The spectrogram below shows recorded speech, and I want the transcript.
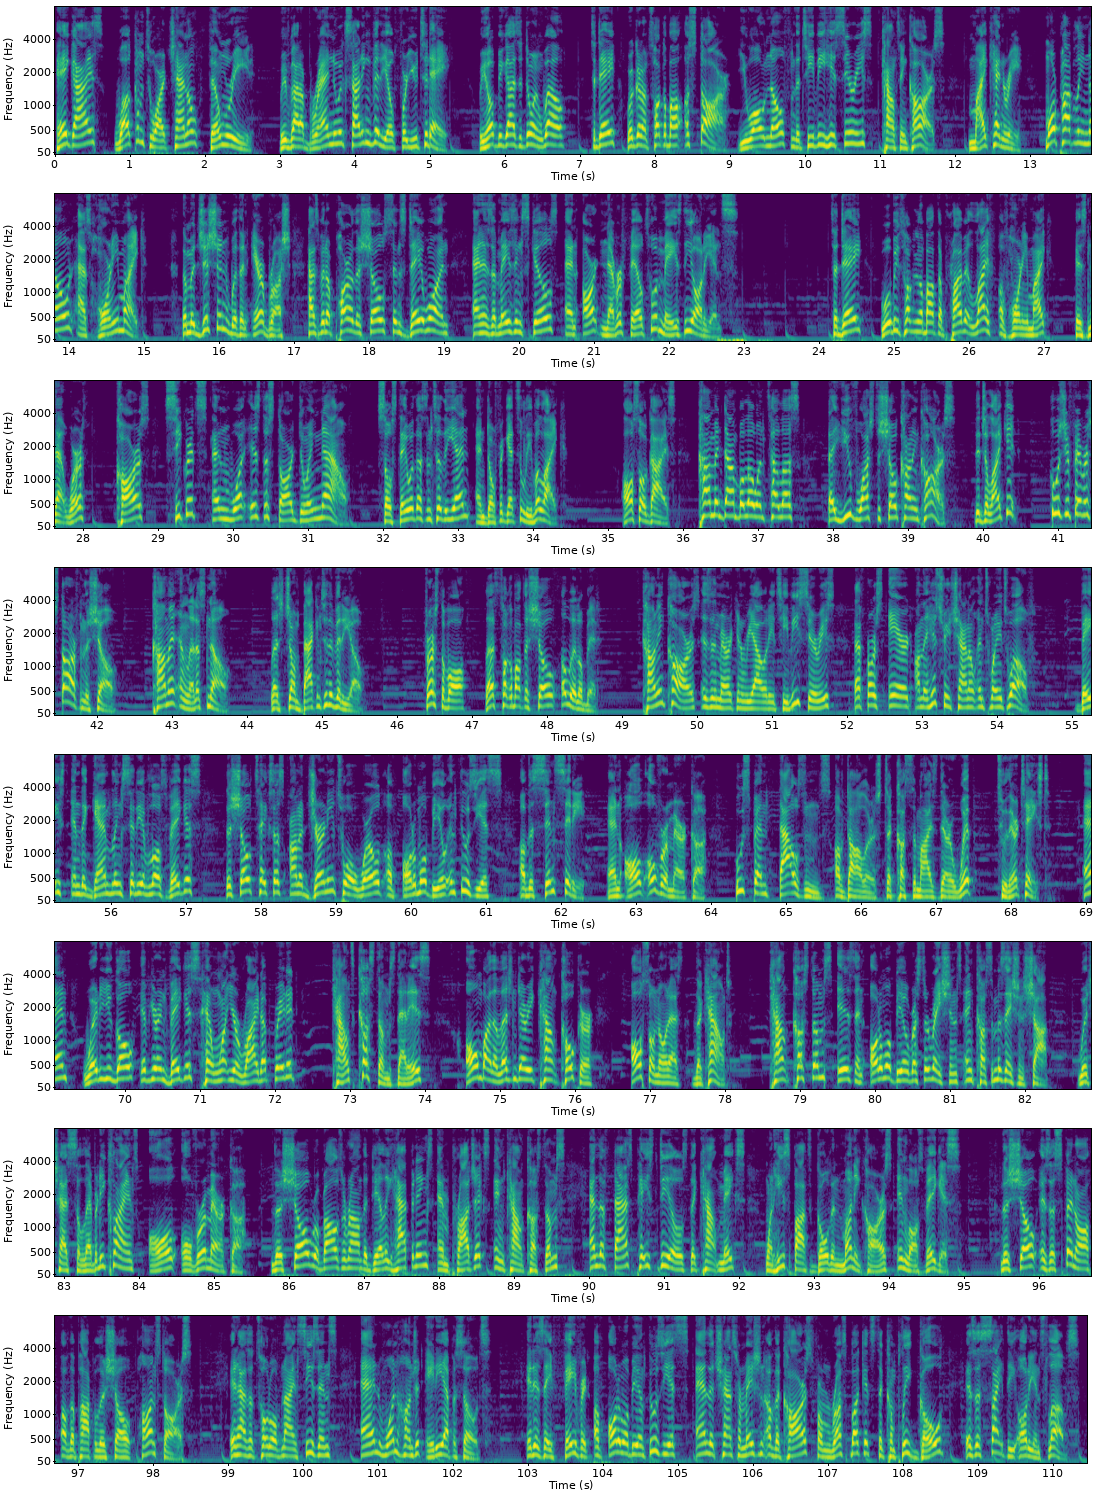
Hey guys, welcome to our channel, Film Read. We've got a brand new exciting video for you today. We hope you guys are doing well. Today, we're going to talk about a star you all know from the TV hit series Counting Cars, Mike Henry, more popularly known as Horny Mike. The magician with an airbrush has been a part of the show since day one, and his amazing skills and art never fail to amaze the audience. Today, we'll be talking about the private life of Horny Mike, his net worth, cars, secrets, and what is the star doing now. So stay with us until the end and don't forget to leave a like. Also, guys, comment down below and tell us that you've watched the show Counting Cars. Did you like it? Who was your favorite star from the show? Comment and let us know. Let's jump back into the video. First of all, let's talk about the show a little bit. Counting Cars is an American reality TV series that first aired on the History Channel in 2012. Based in the gambling city of Las Vegas, the show takes us on a journey to a world of automobile enthusiasts of the Sin City and all over America who spend thousands of dollars to customize their whip to their taste. And where do you go if you're in Vegas and want your ride upgraded? Count Customs, that is. Owned by the legendary Count Koker, also known as The Count, Count Customs is an automobile restorations and customization shop, which has celebrity clients all over America. The show revolves around the daily happenings and projects in Count Customs and the fast paced deals that Count makes when he spots golden money cars in Las Vegas. The show is a spin off of the popular show Pawn Stars. It has a total of 9 seasons and 180 episodes. It is a favorite of automobile enthusiasts, and the transformation of the cars from rust buckets to complete gold is a sight the audience loves.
